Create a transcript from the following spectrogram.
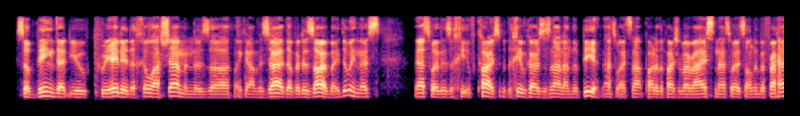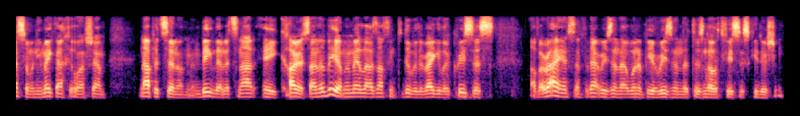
So, being that you created a chil Hashem and there's a like avazar davidazar by doing this, that's why there's a chi of cars, but the chi of cars is not on the bia. That's why it's not part of the parsha of and that's why it's only Hesed when you make that chil Hashem, not pitzinim. And being that it's not a karis on the bia, Mamela has nothing to do with the regular krisis of Arayis, and for that reason, that wouldn't be a reason that there's no tfisis kiddushin.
